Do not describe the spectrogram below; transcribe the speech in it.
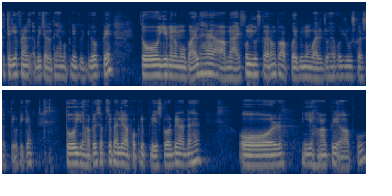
तो चलिए फ्रेंड्स अभी चलते हैं हम अपनी वीडियो पे। तो ये मेरा मोबाइल है मैं आईफोन यूज़ कर रहा हूँ तो आप कोई भी मोबाइल जो है वो यूज़ कर सकते हो, ठीक है? तो यहाँ पे सबसे पहले आपको अपने प्ले स्टोर में आना है और यहाँ पे आपको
